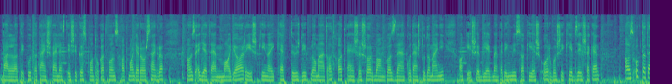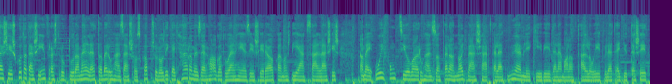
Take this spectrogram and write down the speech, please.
vállalati kutatásfejlesztési központokat vonzhat Magyarországra. Az egyetem magyar és kínai kettős diplomát adhat elsősorban gazdálkodástudományi, a későbbiekben pedig műszaki és orvosi képzéseken. Az oktatási és kutatási infrastruktúra mellett a beruházáshoz kapcsolódik egy 3000 hallgató elhelyezésére alkalmas diákszállás is, amely új funkcióval ruházza fel a nagyvásártelep műemléki védelem alatt álló épület együttesét.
